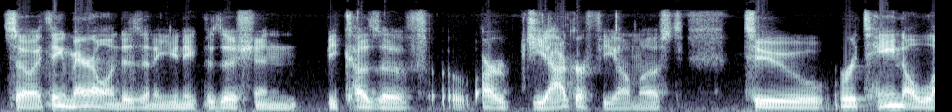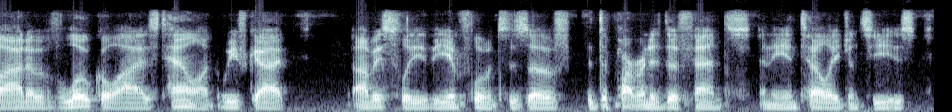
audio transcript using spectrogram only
So I think Maryland is in a unique position because of our geography almost to retain a lot of localized talent. We've got obviously the influences of the Department of Defense and the intel agencies,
